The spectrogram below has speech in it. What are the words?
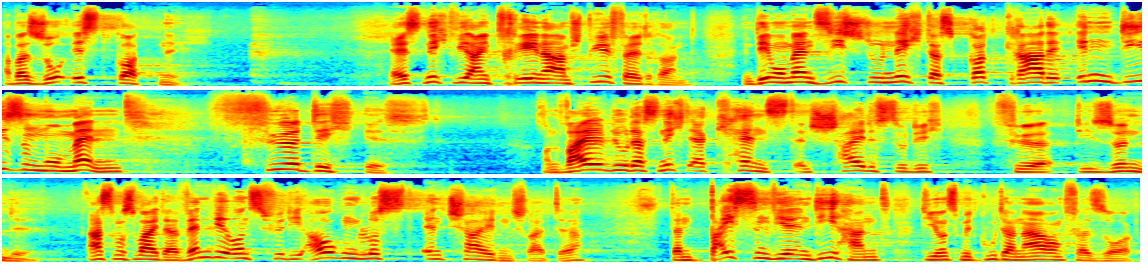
Aber so ist Gott nicht. Er ist nicht wie ein Trainer am Spielfeldrand. In dem Moment siehst du nicht, dass Gott gerade in diesem Moment für dich ist. Und weil du das nicht erkennst, entscheidest du dich für die Sünde. Asmus weiter. Wenn wir uns für die Augenlust entscheiden, schreibt er, dann beißen wir in die Hand, die uns mit guter Nahrung versorgt.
